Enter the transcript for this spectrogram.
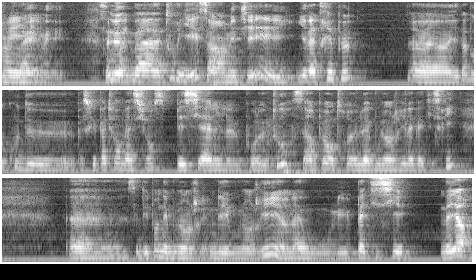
mais ouais, mais- Le, bah, tourier, c'est un métier et il y en a très peu. Il n'y a pas beaucoup de. Parce qu'il n'y a pas de formation spéciale pour le tour, c'est un peu entre la boulangerie et la pâtisserie. Ça dépend des boulangeries. Des boulangeries, il y en a où les pâtissiers. D'ailleurs,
